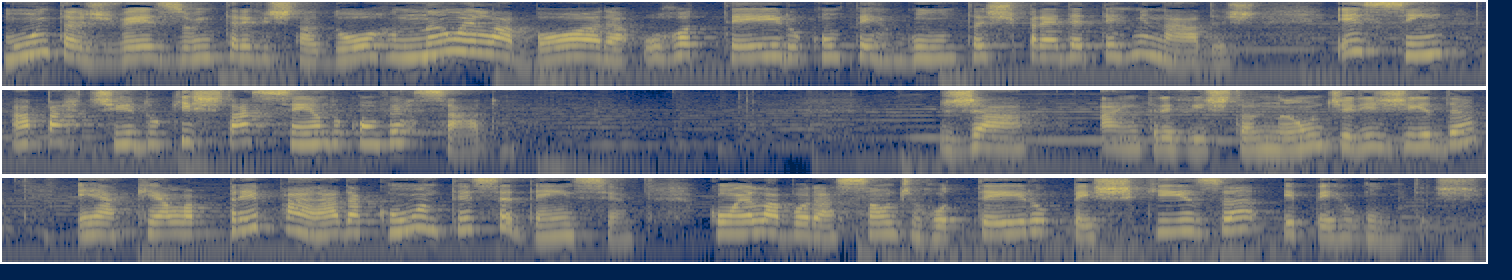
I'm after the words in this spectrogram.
muitas vezes o entrevistador não elabora o roteiro com perguntas pré-determinadas, e sim a partir do que está sendo conversado. Já a entrevista não dirigida é aquela preparada com antecedência, com elaboração de roteiro, pesquisa e perguntas.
